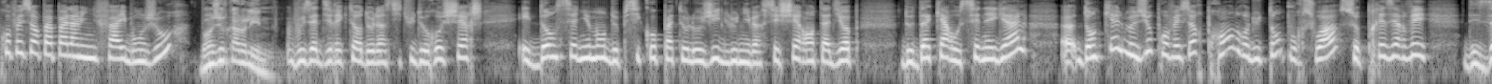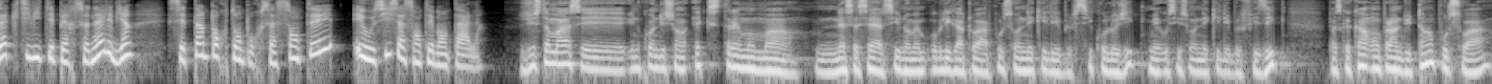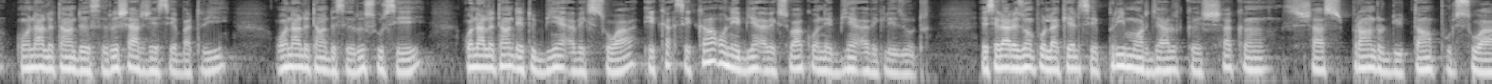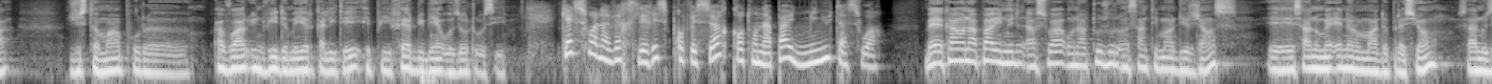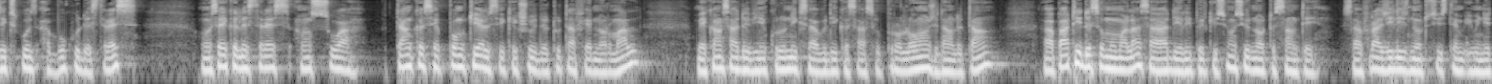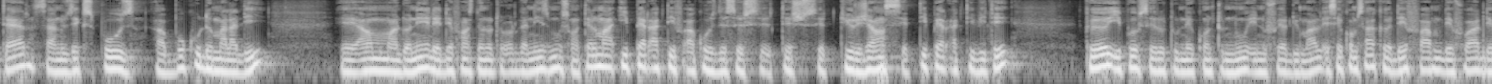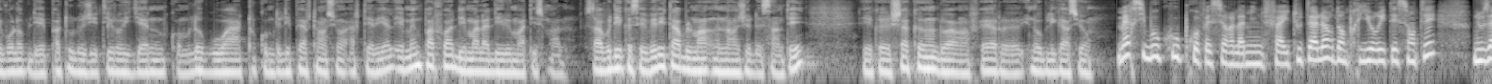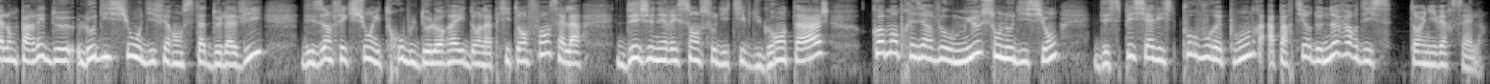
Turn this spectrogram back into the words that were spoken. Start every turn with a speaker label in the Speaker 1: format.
Speaker 1: Professeur Papa Lamine Faye, bonjour.
Speaker 2: Bonjour Caroline.
Speaker 1: Vous êtes directeur de l'Institut de recherche et d'enseignement de psychopathologie de l'Université Anta Diop de Dakar au Sénégal. Euh, dans quelle mesure, professeur, prendre du temps pour soi, se préserver des activités personnelles, eh bien, c'est important pour sa santé et aussi sa santé mentale?
Speaker 2: Justement, c'est une condition extrêmement nécessaire, sinon même obligatoire pour son équilibre psychologique, mais aussi son équilibre physique. Parce que quand on prend du temps pour soi, on a le temps de se recharger ses batteries, on a le temps de se ressourcer, on a le temps d'être bien avec soi, et c'est quand on est bien avec soi qu'on est bien avec les autres. Et c'est la raison pour laquelle c'est primordial que chacun chasse prendre du temps pour soi, justement pour euh, avoir une vie de meilleure qualité et puis faire du bien aux autres aussi.
Speaker 1: Quels sont à l'inverse les risques, professeur, quand on n'a pas une minute à soi?
Speaker 2: Ben, Quand on n'a pas une minute à soi, on a toujours un sentiment d'urgence et ça nous met énormément de pression, ça nous expose à beaucoup de stress. On sait que le stress en soi, tant que c'est ponctuel, c'est quelque chose de tout à fait normal, mais quand ça devient chronique, ça veut dire que ça se prolonge dans le temps. À partir de ce moment-là, ça a des répercussions sur notre santé. Ça fragilise notre système immunitaire, ça nous expose à beaucoup de maladies. Et à un moment donné, les défenses de notre organisme sont tellement hyperactives à cause de cette urgence, cette hyperactivité, qu'ils peuvent se retourner contre nous et nous faire du mal. Et c'est comme ça que des femmes, des fois, développent des pathologies thyroïdiennes comme le goitre, comme de l'hypertension artérielle et même parfois des maladies rhumatismales. Ça veut dire que c'est véritablement un enjeu de santé et que chacun doit en faire euh, une obligation.
Speaker 1: Merci beaucoup, professeur Lamine Faye. Tout à l'heure, dans Priorité Santé, nous allons parler de l'audition aux différents stades de la vie, des infections et troubles de l'oreille dans la petite enfance, à la dégénérescence auditive du grand âge, comment préserver au mieux son audition, des spécialistes pour vous répondre à partir de 9h10, temps universel.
